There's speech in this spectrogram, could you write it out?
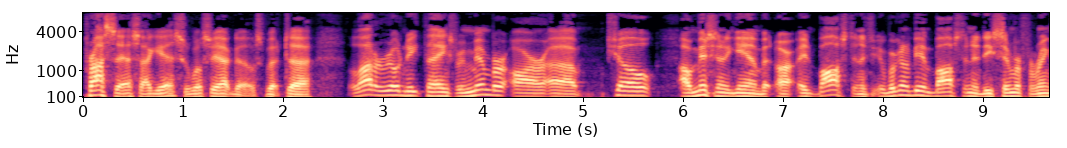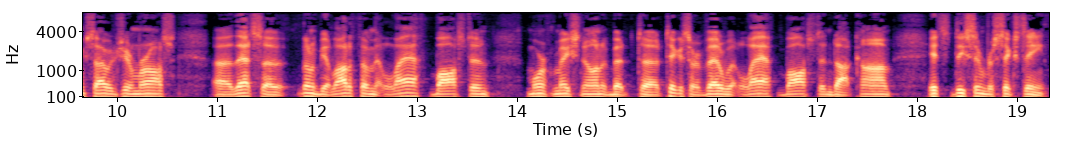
process, I guess. We'll see how it goes. But uh, a lot of real neat things. Remember our uh, show. I'll mention it again, but our, in Boston, if, we're going to be in Boston in December for Ringside with Jim Ross. Uh, that's uh, going to be a lot of fun at Laugh Boston. More information on it, but uh, tickets are available at laughboston.com. It's December 16th,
